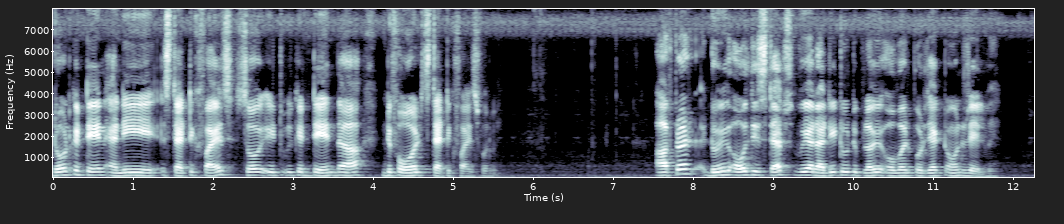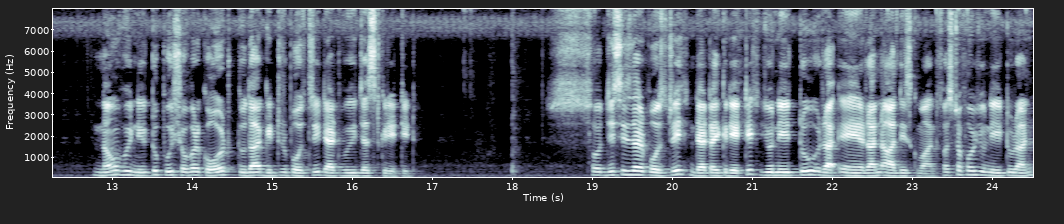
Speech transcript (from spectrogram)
don't contain any static files so it will contain the default static files for me. After doing all these steps we are ready to deploy our project on railway. Now we need to push our code to the git repository that we just created so this is the repository that I created. You need to uh, run all these commands. First of all you need to run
